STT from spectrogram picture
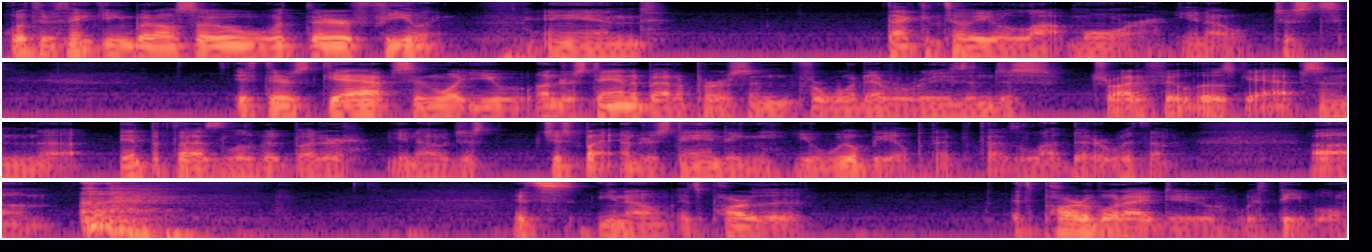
what they're thinking, but also what they're feeling. And that can tell you a lot more, you know, just if there's gaps in what you understand about a person for whatever reason, just try to fill those gaps and uh, empathize a little bit better, you know, just just by understanding, you will be able to empathize a lot better with them. Um, it's you know it's part of the it's part of what I do with people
